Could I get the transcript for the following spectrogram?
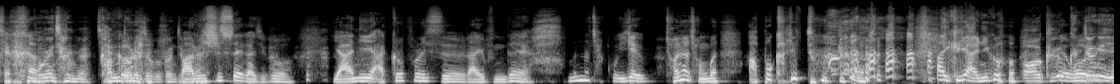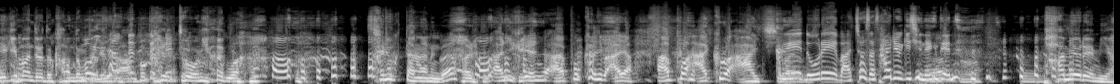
제가 공연 장면 제가 감동이죠 그건 정말. 말을 실수해가지고 야니 아크로폴리스 라이브인데 하, 맨날 자꾸 이게 전혀 정말 아포칼립토 아니 그게 아니고 어 그거 뭐- 굉장히 얘기만 들어도 감동적인 뭐 아포칼립토 공연. 뭐 사륙 당하는 거야? 아니 그게 아포칼립 아니야 아포 아크로 아이씨 그의 노래에 맞춰서 사륙이 진행되는. 파멸의 미야.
